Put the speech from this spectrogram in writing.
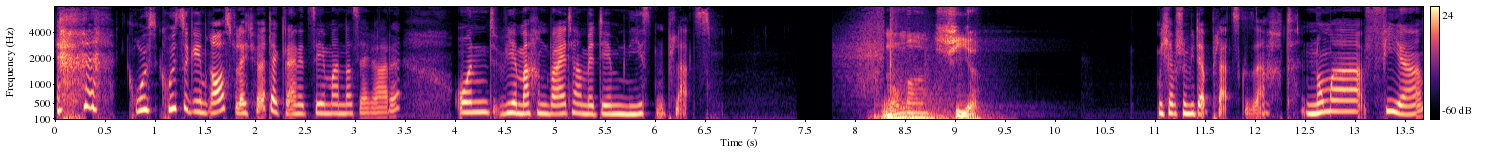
Grüß, Grüße gehen raus, vielleicht hört der kleine Zehmann das ja gerade. Und wir machen weiter mit dem nächsten Platz. Nummer 4. Ich habe schon wieder Platz gesagt. Nummer 4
